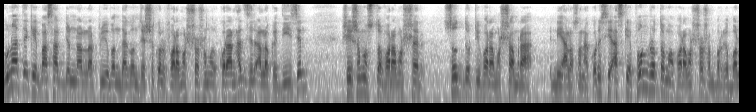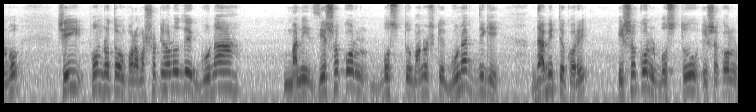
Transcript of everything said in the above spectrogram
গুণা থেকে বাঁচার জন্য আল্লাহর প্রিয় বান্দাগণ যে সকল পরামর্শ সম, কোরআন হাদিসের আলোকে দিয়েছেন, সেই সমস্ত পরামর্শের চোদ্দোটি পরামর্শ আমরা নিয়ে আলোচনা করেছি। আজকে পনেরোতম পরামর্শ সম্পর্কে বলব। সেই পনেরোতম পরামর্শটি হলো যে গুণা মানে যে সকল বস্তু মানুষকে গুণার দিকে ধাবিত করে, এ সকল বস্তু, এ সকল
